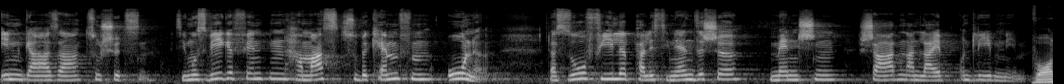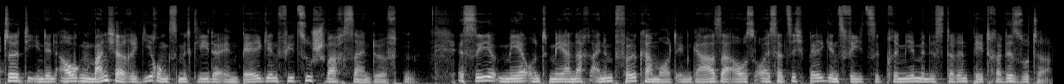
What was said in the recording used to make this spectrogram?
in Gaza zu schützen. Sie muss Wege finden, Hamas zu bekämpfen, ohne dass so viele palästinensische Menschen Schaden an Leib und Leben nehmen. Worte, die in den Augen mancher Regierungsmitglieder in Belgien viel zu schwach sein dürften. Es sehe mehr und mehr nach einem Völkermord in Gaza aus, äußert sich Belgiens Vizepremierministerin Petra de Sutter.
